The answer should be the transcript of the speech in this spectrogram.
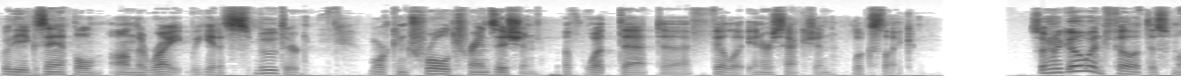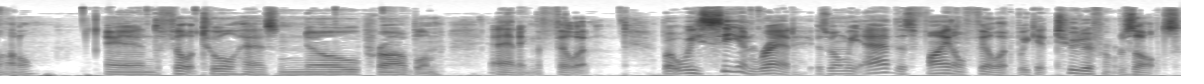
where the example on the right, we get a smoother, more controlled transition of what that uh, fillet intersection looks like. So I'm going to go and fillet this model, and the fillet tool has no problem adding the fillet. But what we see in red is when we add this final fillet, we get two different results.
